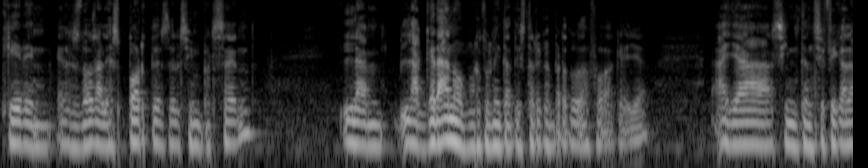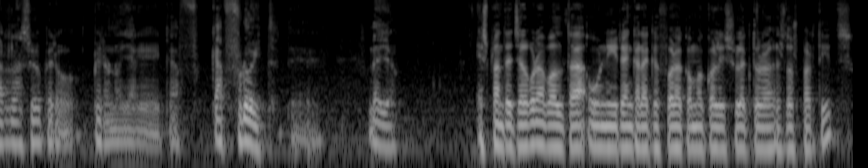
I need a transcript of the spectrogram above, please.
queden els dos a les portes del 5%, la, la gran oportunitat històrica perduda fou aquella. Allà s'intensifica la relació, però, però no hi ha cap, cap fruit d'allò. Es planteja alguna volta unir, encara que fora com a coalició electoral, els dos partits?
